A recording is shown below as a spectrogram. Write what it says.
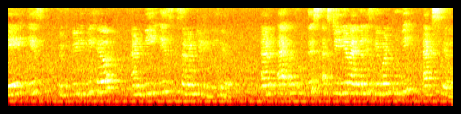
A is 50 degree here and B is 70 degree here. And uh, this exterior angle is given to be x here.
